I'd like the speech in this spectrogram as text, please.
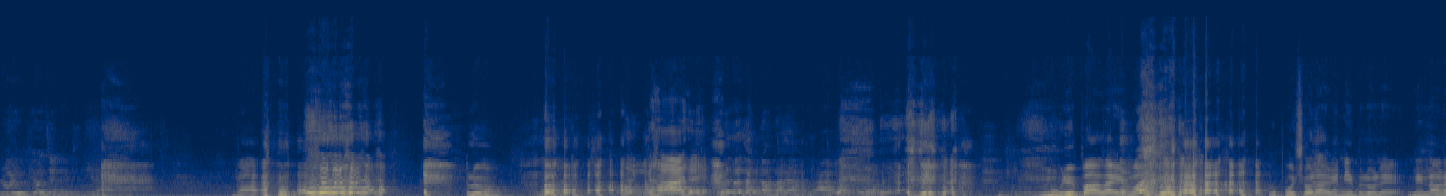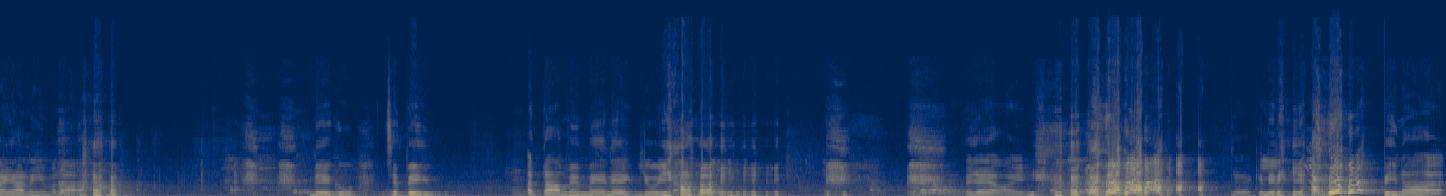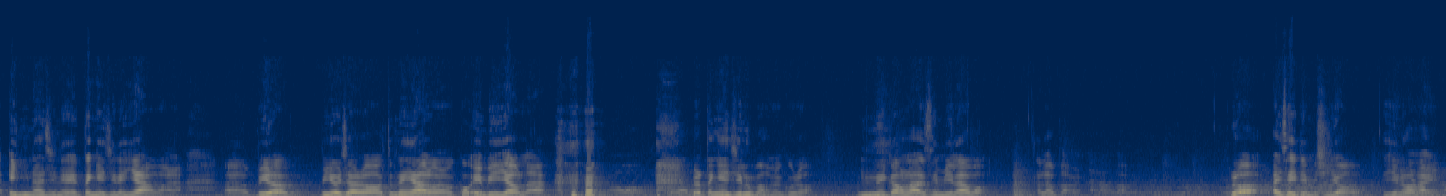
လူပြောချင်တယ်ဒီနေရာငါဘလို့ငါတဲ့ဘယ်လိုလဲတော့မရဘူးအားပါပြောမှုတွေပါလာရင်မခုပို့ချောလာပြီနင်ဘယ်လိုလဲနင်နောင်နှမ်းရနေမလားနေခုစပိန်အသားမဲမဲနဲ့လူရပါပြီတက် ရအောင်ရရပါပြီကလေးလေးရဘေးနာအိမ်နီးနာချင်းနဲ့တငယ်ချင်းနဲ့ရသွားတာအာပြီးတော့ပြီးတော့ကျတော့သူနဲ့ရတော့ကိုယ့်အိမ်ဘေးရောက်လာဩပြီးတော့တငယ်ချင်းလို့ပါမယ်ခုတော့နေကောင်းလားအဆင်ပြေလားပေါ့အဲ့လောက်ပါပဲအဲ့လောက်ပါပဲခုတော့အဲ့စိတ်တွေမရှိတော့ဘူးအရင်တော့ဟိုင်း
